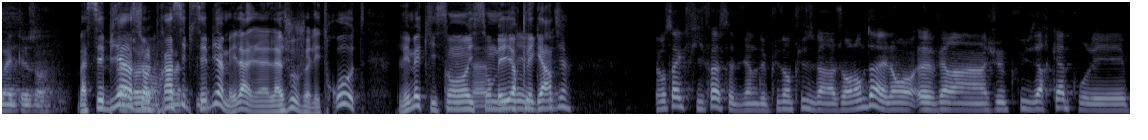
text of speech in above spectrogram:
ouais, deux ans. Bah, c'est bien, sur le principe, c'est bien. Mais là, la, la jauge, elle est trop haute. Les mecs, ils sont, ils sont meilleurs que les gardiens. C'est pour ça que FIFA, ça devient de plus en plus vers un joueur lambda, euh, vers un jeu plus arcade pour, les,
